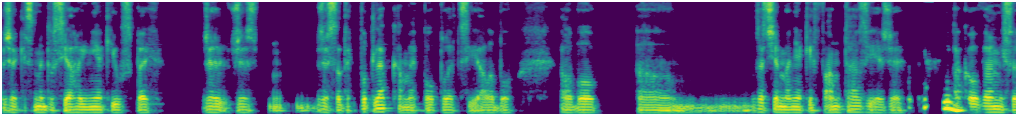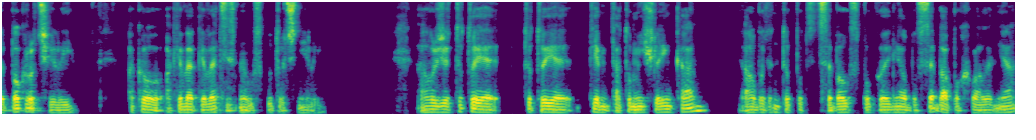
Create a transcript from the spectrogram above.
že keď sme dosiahli nejaký úspech, že, že, že sa tak potľapkame po pleci alebo, alebo um, začneme mať nejaké fantázie, že ako veľmi sme pokročili, ako, aké veľké veci sme uskutočnili. A hovorí, že toto je, toto je tým, táto myšlienka, alebo tento pocit seba uspokojenia alebo seba pochválenia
